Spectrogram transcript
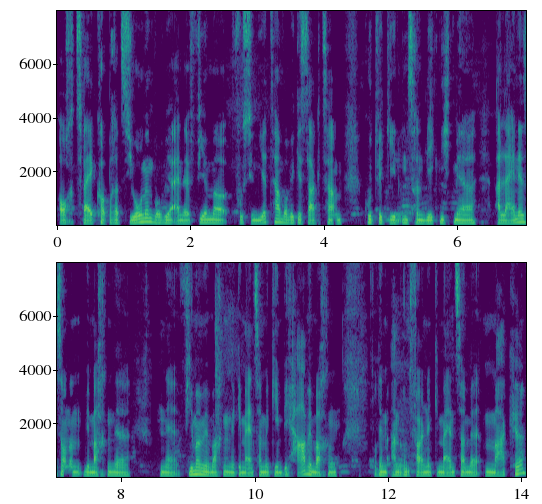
auch zwei Kooperationen, wo wir eine Firma fusioniert haben, wo wir gesagt haben, gut, wir gehen unseren Weg nicht mehr alleine, sondern wir machen eine, eine Firma, wir machen eine gemeinsame GmbH, wir machen oder im anderen Fall eine gemeinsame Marke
